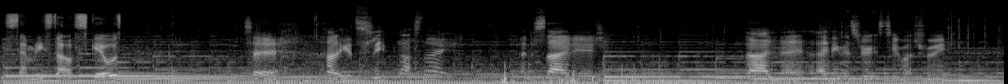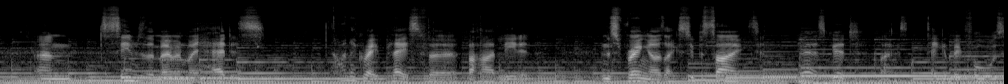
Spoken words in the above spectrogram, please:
Yosemite style skills. So I had a good sleep last night I decided I don't know, I think this route is too much for me. And it seems at the moment my head is not in a great place for, for hard leading. In the spring I was like super psyched and yeah it's good, like taking big falls,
